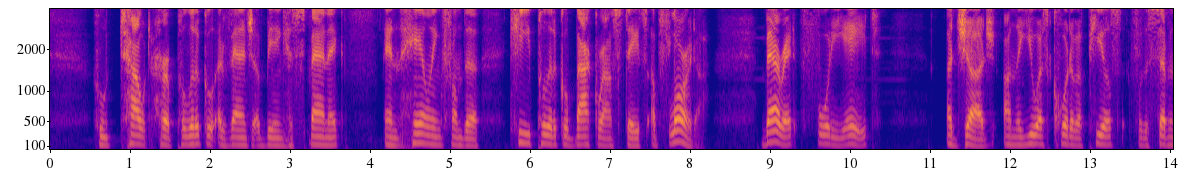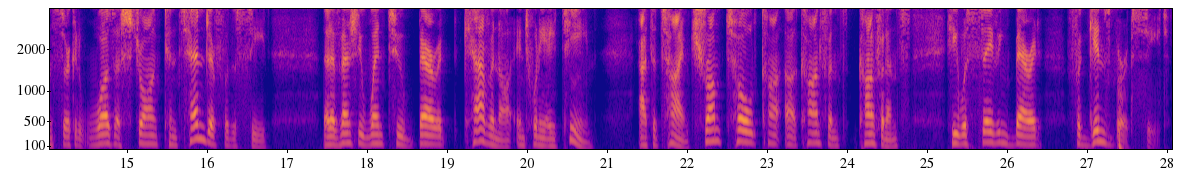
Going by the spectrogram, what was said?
who tout her political advantage of being Hispanic and hailing from the key political background states of Florida. Barrett, 48, a judge on the U.S. Court of Appeals for the Seventh Circuit, was a strong contender for the seat that eventually went to Brett Kavanaugh in 2018. At the time, Trump told con- uh, confidence, confidence he was saving Barrett for Ginsburg's seat.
